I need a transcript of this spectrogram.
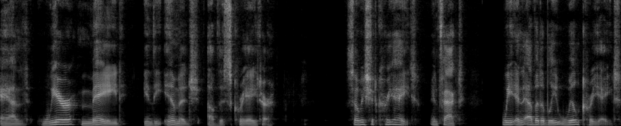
And we're made in the image of this creator. So we should create. In fact, we inevitably will create.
